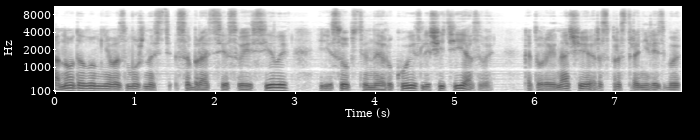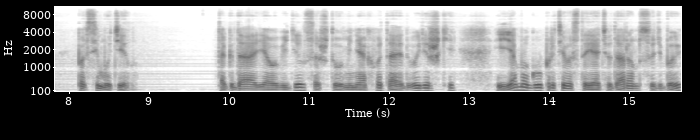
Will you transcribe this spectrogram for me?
Оно дало мне возможность собрать все свои силы и собственной рукой излечить язвы, которые иначе распространились бы по всему телу. Тогда я убедился, что у меня хватает выдержки, и я могу противостоять ударам судьбы,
